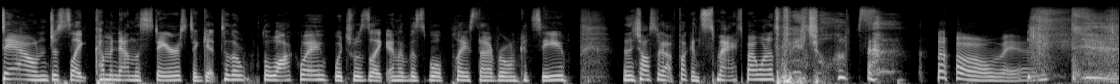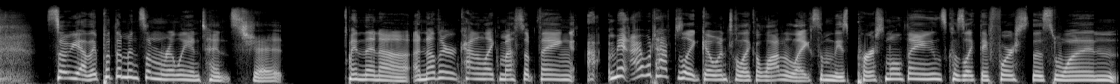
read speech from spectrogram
down just like coming down the stairs to get to the the walkway, which was like an invisible place that everyone could see. And then she also got fucking smacked by one of the pendulums. Oh man. So yeah, they put them in some really intense shit. And then uh another kind of like mess up thing. I, I mean, I would have to like go into like a lot of like some of these personal things cuz like they forced this one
